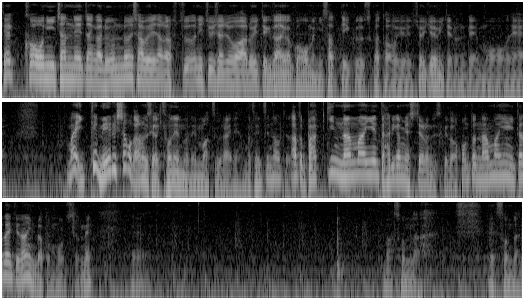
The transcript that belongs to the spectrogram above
結構お兄ちゃん姉ちゃんがルンルン喋りながら普通に駐車場を歩いて大学方面に去っていく姿をちょいちょい見てるんで、もうね、前一回メールしたことあるんですけど、去年の年末ぐらいね。もう全然治ってない。あと罰金何万円って張り紙はしてるんですけど、本当に何万円いただいてないんだと思うんですよね。えーまあそんな、えそんなね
